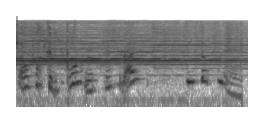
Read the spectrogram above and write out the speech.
So fucking important, right?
